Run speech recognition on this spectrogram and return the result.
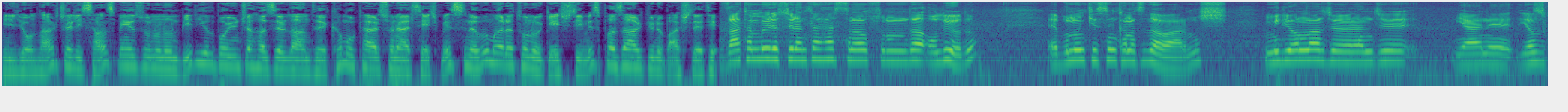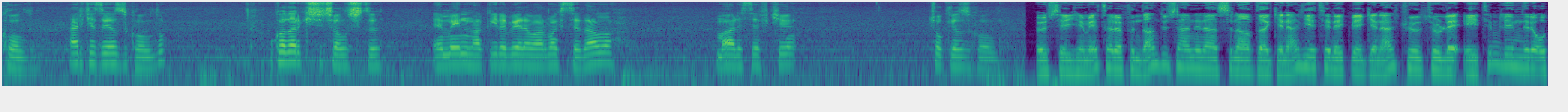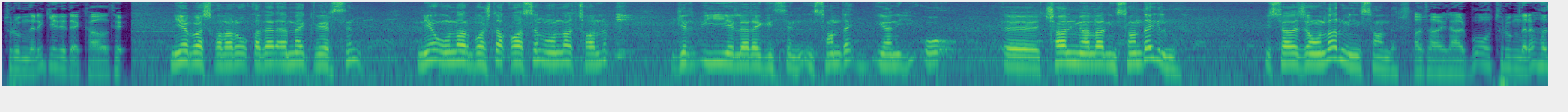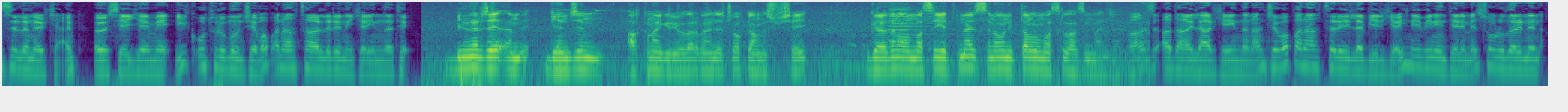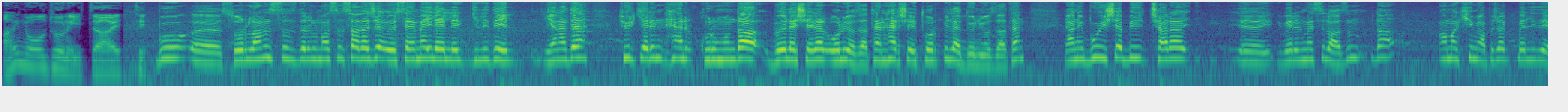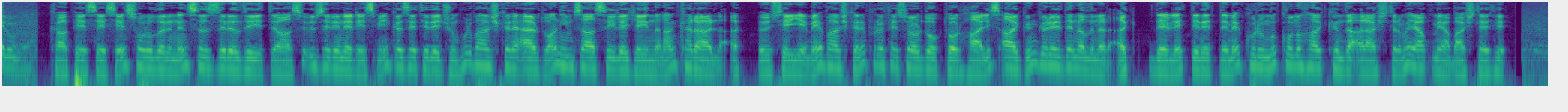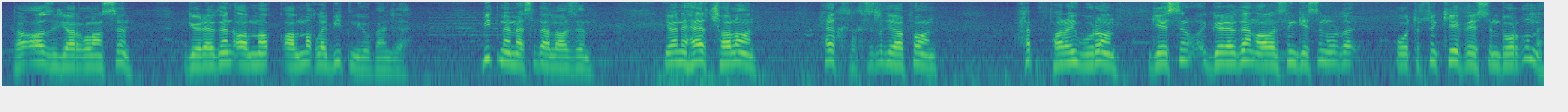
Milyonlarca lisans mezununun bir yıl boyunca hazırlandığı kamu personel seçme sınavı maratonu geçtiğimiz pazar günü başladı. Zaten böyle söylentiler her sınav sonunda oluyordu. E, bunun kesin kanıtı da varmış. Milyonlarca öğrenci yani yazık oldu. Herkese yazık oldu. O kadar kişi çalıştı. Emeğinin hakkıyla bir yere varmak istedi ama maalesef ki çok yazık oldu. ÖSYM tarafından düzenlenen sınavda genel yetenek ve genel kültürle eğitim bilimleri oturumları geride kaldı. Niye başkaları o kadar emek versin? Niye onlar boşta kalsın, onlar çalıp gidip iyi yerlere gitsin? İnsanda yani o e, çalmayanlar insan değil mi? Biz sadece onlar mı insandır? Adaylar bu oturumlara hazırlanırken ÖSYM ilk oturumun cevap anahtarlarını yayınladı. Binlerce gencin aklına giriyorlar. Bence çok yanlış bir şey. Görevden olması yetmez, sınavın iptal olması lazım bence. Bazı adaylar yayınlanan cevap anahtarıyla bir yayın evinin deneme sorularının aynı olduğunu iddia etti. Bu e, soruların sızdırılması sadece ÖSYM ile ilgili değil. Genelde Türkiye'nin her kurumunda böyle şeyler oluyor zaten. Her şey torpille dönüyor zaten. Yani bu işe bir çare e, verilmesi lazım da ama kim yapacak belli değil orada. KPSS sorularının sızdırıldığı iddiası üzerine resmi gazetede Cumhurbaşkanı Erdoğan imzasıyla yayınlanan kararla ÖSYM Başkanı Profesör Doktor Halis Aygün görevden alınarak Devlet Denetleme Kurumu konu hakkında araştırma yapmaya başladı. Daha az yargılansın. Görevden almak almakla bitmiyor bence. Bitmemesi de lazım. Yani her çalan, her hırsızlık yapan, hep parayı vuran gelsin görevden alınsın, gelsin orada otursun, keyif etsin. Doğru mu?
